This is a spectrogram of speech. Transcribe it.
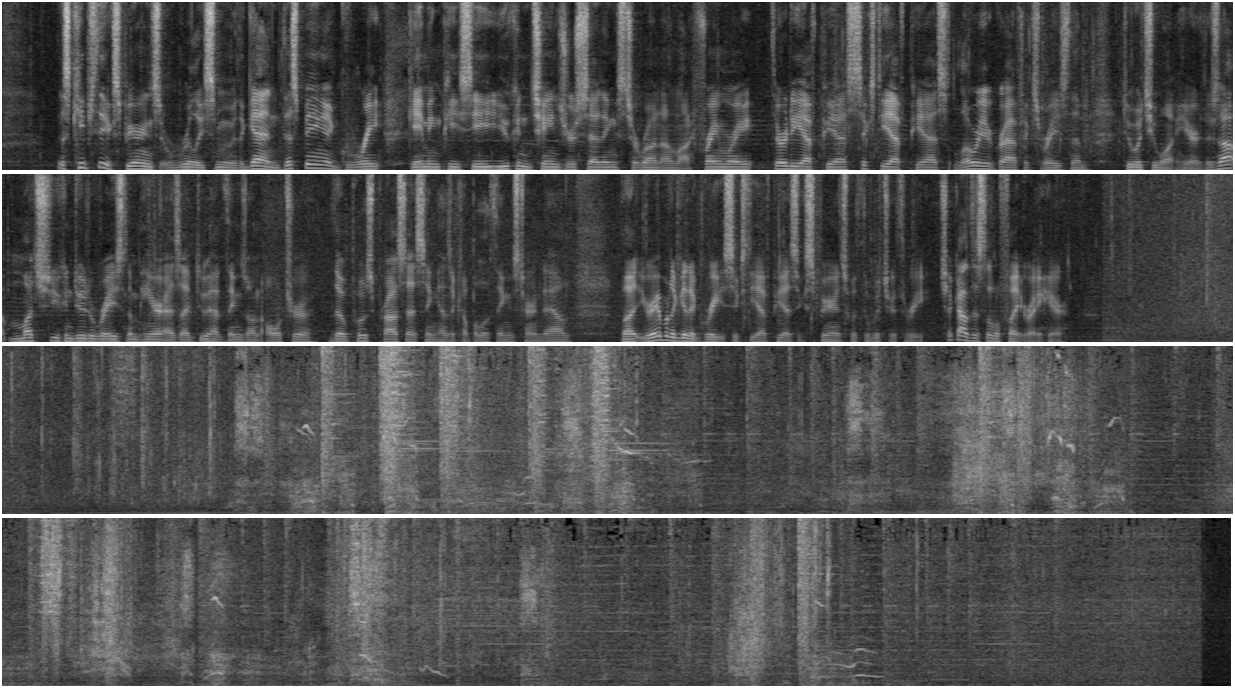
This keeps the experience really smooth. Again, this being a great gaming PC, you can change your settings to run unlocked frame rate, 30 FPS, 60 FPS, lower your graphics, raise them, do what you want here. There's not much you can do to raise them here as I do have things on ultra, though post-processing has a couple of things turned down, but you're able to get a great 60 FPS experience with The Witcher 3. Check out this little fight right here.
